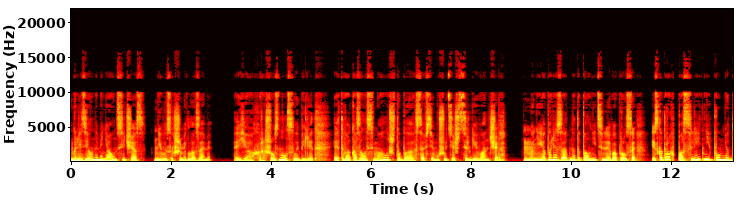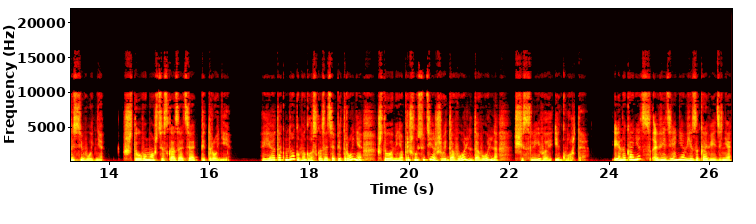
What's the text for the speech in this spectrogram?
глядел на меня он сейчас, невысохшими глазами. Я хорошо знала свой билет. Этого оказалось мало, чтобы совсем уж утешить Сергея Ивановича. Мне были заданы дополнительные вопросы, из которых последний помню до сегодня. Что вы можете сказать о Петронии? Я так много могла сказать о Петроне, что меня пришлось удерживать, довольно, довольно, счастливая и гордая. И, наконец, введение в языковедение.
